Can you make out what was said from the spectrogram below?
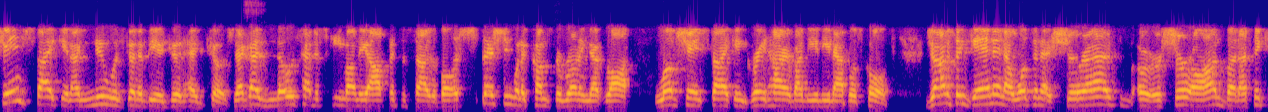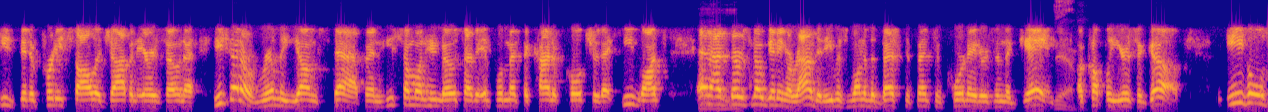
Shane Steichen, I knew was going to be a good head coach. That guy knows how to scheme on the offensive side of the ball, especially when it comes to running that rock. Love Shane Steichen, great hire by the Indianapolis Colts. Jonathan Gannon, I wasn't as sure as or sure on, but I think he's did a pretty solid job in Arizona. He's got a really young staff, and he's someone who knows how to implement the kind of culture that he wants. And I, there's no getting around it. He was one of the best defensive coordinators in the game Yeah. a couple years ago. Eagles,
